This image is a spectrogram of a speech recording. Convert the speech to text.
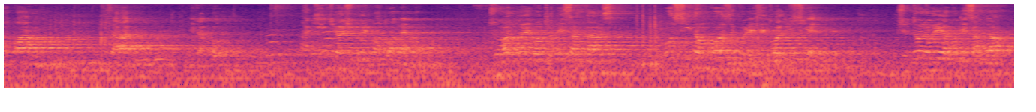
Abraham, Isaac et Jacob, à qui tu as juré par toi-même, je rendrai votre descendance aussi nombreuse que les étoiles du ciel. Je donnerai à vos descendants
